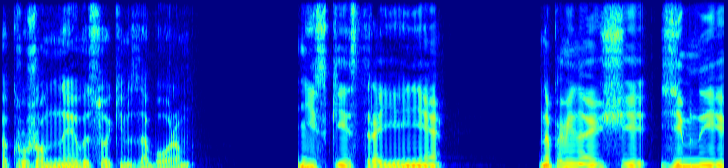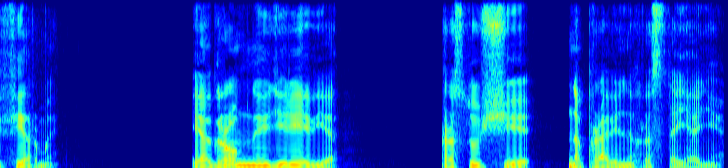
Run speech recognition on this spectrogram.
окруженные высоким забором. Низкие строения, напоминающие земные фермы. И огромные деревья, растущие на правильных расстояниях.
